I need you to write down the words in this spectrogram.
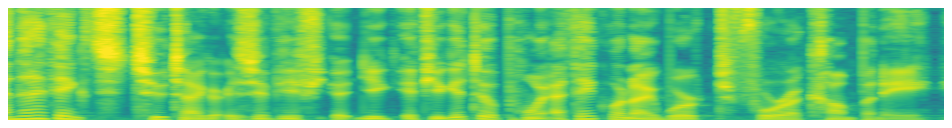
and then I think too, Tiger, is if if you, if you get to a point, I think when I worked for a company,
